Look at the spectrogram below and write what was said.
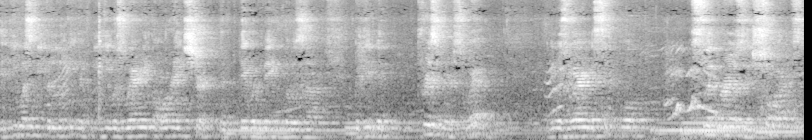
And he wasn't even looking at me. He was wearing the orange shirt that they would make those uh, Bilibid prisoners wear. He was wearing simple slippers and shorts.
